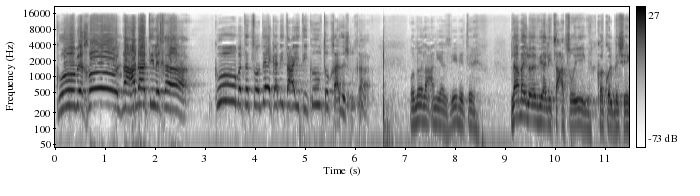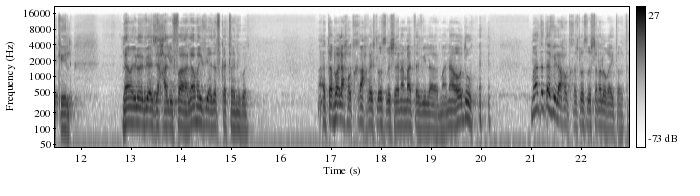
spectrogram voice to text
קום אכול, נענעתי לך. קום, אתה צודק, אני טעיתי, קום, תאכל, זה שלך. אומר לעני הזה, הנה תראה, למה היא לא הביאה לי צעצועים, הכל בשקל? למה היא לא הביאה איזה חליפה? למה היא הביאה דווקא תרנגול? אתה בא לאחותך אחרי 13 שנה, מה תביא לה? מנה הודו? מה אתה תביא לאחותך? 13 שנה לא ראית אותה.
